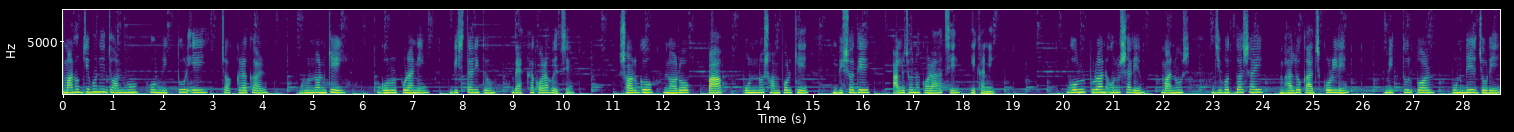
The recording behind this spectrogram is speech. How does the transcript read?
মানব জীবনে জন্ম ও মৃত্যুর এই চক্রাকার ঘূর্ণনকেই গরুর পুরাণে বিস্তারিত ব্যাখ্যা করা হয়েছে। স্বর্গ, নরক, পাপ, পুণ্য সম্পর্কে বিশদে আলোচনা করা আছে এখানে। গরুর পুরাণ অনুসারে মানুষ জীবদ্দশায় ভালো কাজ করলে মৃত্যুর পর পুণ্যের জোরে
